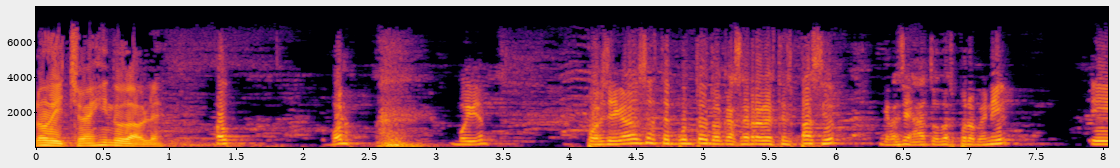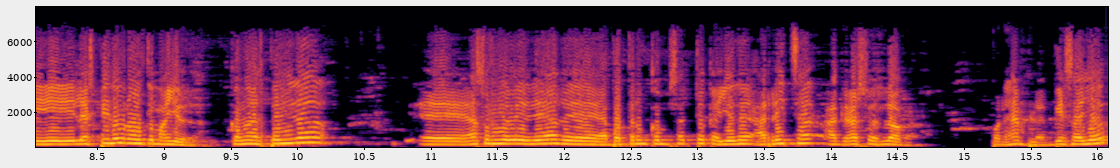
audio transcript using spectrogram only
Lo dicho, es indudable. Oh, bueno, muy bien. Pues llegados a este punto toca cerrar este espacio. Gracias a todos por venir. Y les pido una última ayuda. Como despedida, eh, ha surgido la idea de aportar un concepto que ayude a Richa a crear su eslogan. Por ejemplo, empiezo yo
